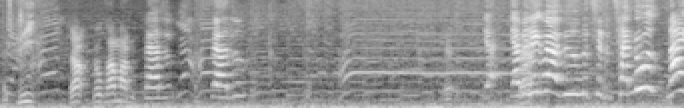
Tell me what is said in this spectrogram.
Den skal lige... Så, nu kommer den. Bertel, Bertel. Ja, jeg vil ikke være vidne til det. Tag den ud! Nej!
